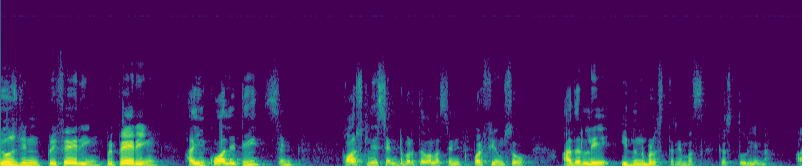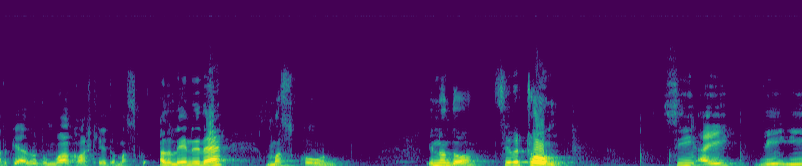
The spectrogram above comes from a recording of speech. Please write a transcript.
used in preparing preparing high quality scent costly scent ಬರ್ತಾವಲ್ಲ ಸೆಂಟ್ ಪರ್ಫ್ಯೂಮ್ಸು ಅದರಲ್ಲಿ ಇದನ್ನು ಬಳಸ್ತಾರೆ ಮಸ್ಕ್ ಕಸ್ತೂರಿನ. ಅದಕ್ಕೆ ಅದು ತುಂಬ ಕಾಸ್ಟ್ಲಿ ಅದು ಮಸ್ಕ್ ಅದರಲ್ಲಿ ಏನಿದೆ? ಮಸ್ಕೋನ್ ಇನ್ನೊಂದು civetone C I V E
